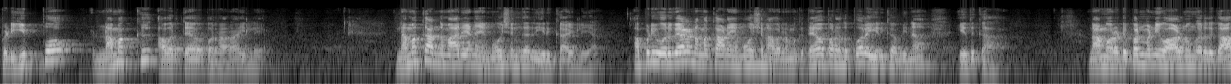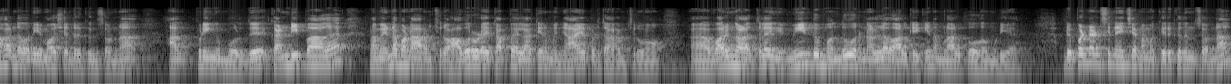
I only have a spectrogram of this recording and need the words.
but இப்போது நமக்கு அவர் தேவைப்படுறாரா இல்லையா? நமக்கு அந்த மாதிரியான எமோஷனுங்கிறது இருக்கா இல்லையா? அப்படி ஒருவேளை நமக்கான எமோஷன் அவர் நமக்கு தேவைப்படுறது போல் இருக்குது அப்படின்னா எதுக்காக? நாம் அவரை டிபெண்ட் பண்ணி வாழணுங்கிறதுக்காக அந்த ஒரு எமோஷன் இருக்குன்னு சொன்னால் அப்படிங்கும்பொழுது கண்டிப்பாக நம்ம என்ன பண்ண ஆரம்பிச்சிருவோம்? அவருடைய தப்பை எல்லாத்தையும் நம்ம நியாயப்படுத்த ஆரம்பிச்சிருவோம். வருங்காலத்தில் மீண்டும் வந்து ஒரு நல்ல வாழ்க்கைக்கு நம்மளால் போக முடியாது. டிபெண்டன்சி நேச்சர் நமக்கு இருக்குதுன்னு சொன்னால்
